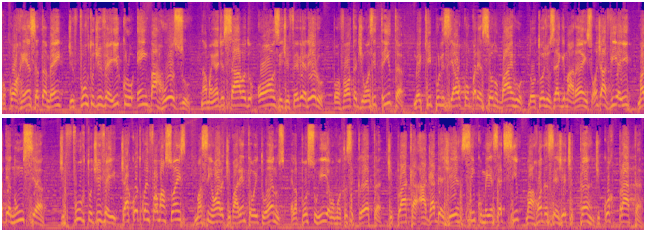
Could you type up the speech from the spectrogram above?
Ocorrência também de furto de veículo em Barroso. Na manhã de sábado, 11 de fevereiro, por volta de 11h30, uma equipe policial compareceu no bairro Doutor José Guimarães, onde havia aí uma denúncia de furto de veículo. De acordo com informações, uma senhora de 48 anos, ela possuía uma motocicleta de placa HDG 5675, uma Honda CG Titan de cor prata,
